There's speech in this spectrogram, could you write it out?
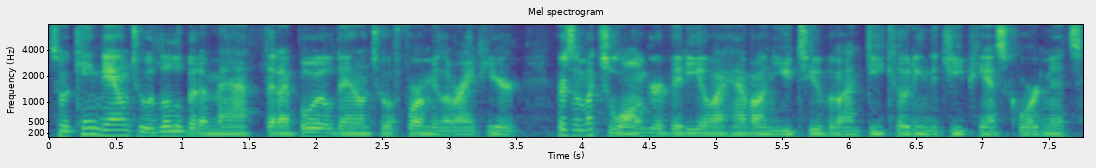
So it came down to a little bit of math that I boiled down to a formula right here. There's a much longer video I have on YouTube about decoding the GPS coordinates.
